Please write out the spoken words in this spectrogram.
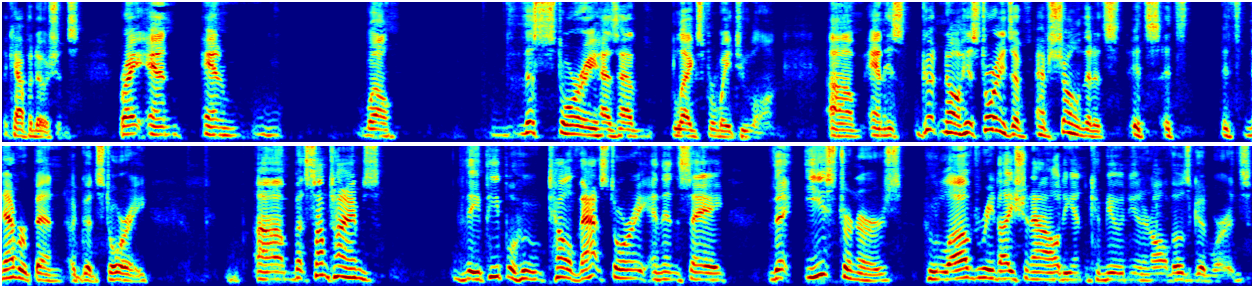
the Cappadocians, right? And and well, this story has had legs for way too long. Um, and his good no historians have, have shown that it's it's it's it's never been a good story. Uh, but sometimes the people who tell that story and then say the Easterners who loved relationality and communion and all those good words,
